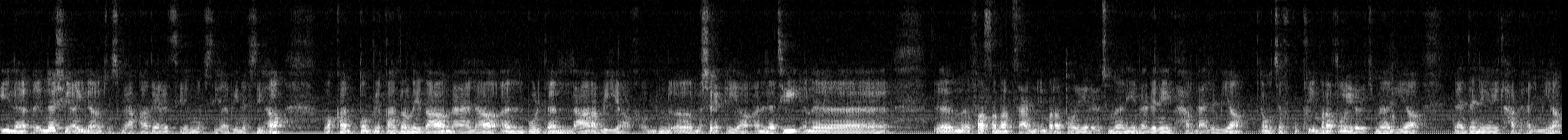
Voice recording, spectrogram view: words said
إلى ناشئة إلى أن تصبح قادرة على نفسها بنفسها. وقد طبق هذا النظام على البلدان العربية المشرقية التي آه، فصلت عن الإمبراطورية العثمانية بعد نهاية الحرب العالمية أو تفكك الإمبراطورية العثمانية بعد نهاية الحرب العالمية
